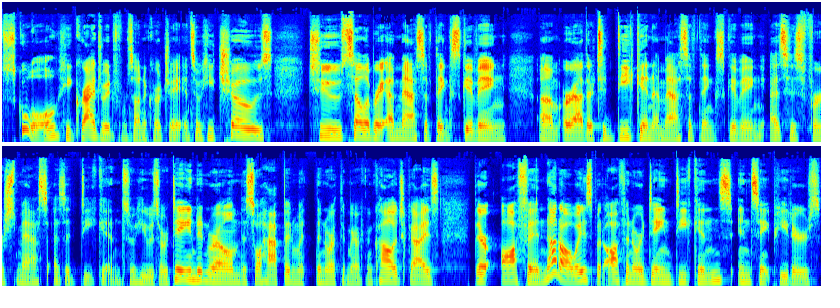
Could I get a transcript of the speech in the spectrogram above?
school. He graduated from Santa Croce. And so he chose to celebrate a Mass of Thanksgiving, um, or rather to deacon a Mass of Thanksgiving as his first Mass as a deacon. So he was ordained in Rome. This will happen with the North American College guys. They're often, not always, but often ordained deacons in St. Peter's.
